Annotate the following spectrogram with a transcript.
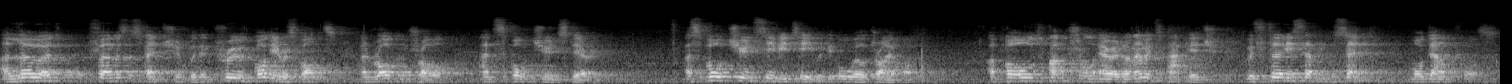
a lowered, firmer suspension with improved body response and roll control and sport-tuned steering. A sport-tuned CVT with the all-wheel drive model. A bold, functional aerodynamics package with 37% more downforce.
